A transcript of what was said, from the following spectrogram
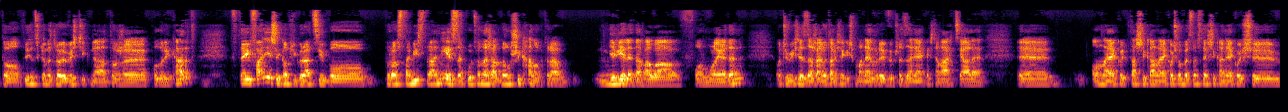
To 1000-kilometrowy wyścig na torze Paul Ricard. W tej fajniejszej konfiguracji, bo prosta Mistra nie jest zakłócona żadną szykaną, która niewiele dawała w Formule 1. Oczywiście zdarzają tam się jakieś manewry, wyprzedzenia, jakaś tam akcja, ale yy, ona jako, ta szykana, jakoś obecność tej szykany jakoś yy,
